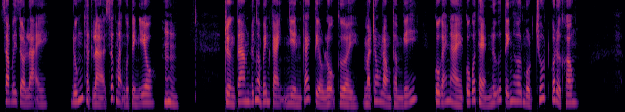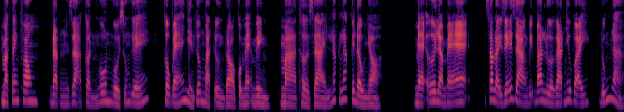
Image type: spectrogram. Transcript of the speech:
sao bây giờ lại... Đúng thật là sức mạnh của tình yêu. Trường Tam đứng ở bên cạnh nhìn cách tiểu lộ cười mà trong lòng thầm nghĩ cô gái này cô có thể nữ tính hơn một chút có được không? Mạc Thanh Phong đặt dạ cẩn ngôn ngồi xuống ghế cậu bé nhìn gương mặt ửng đỏ của mẹ mình mà thở dài lắc lắc cái đầu nhỏ. Mẹ ơi là mẹ, sao lại dễ dàng bị ba lừa gạt như vậy? Đúng là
